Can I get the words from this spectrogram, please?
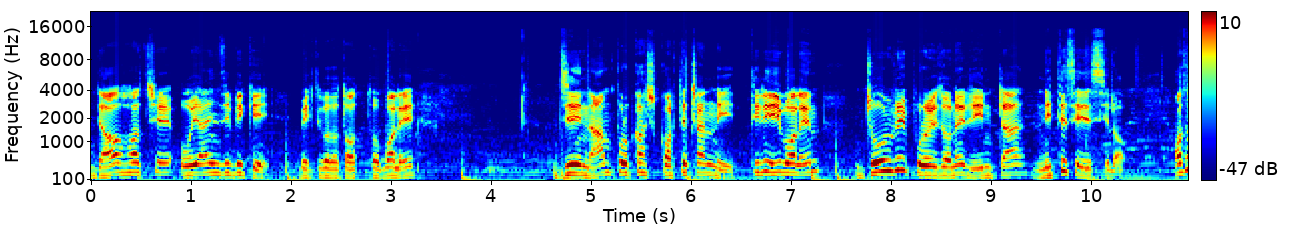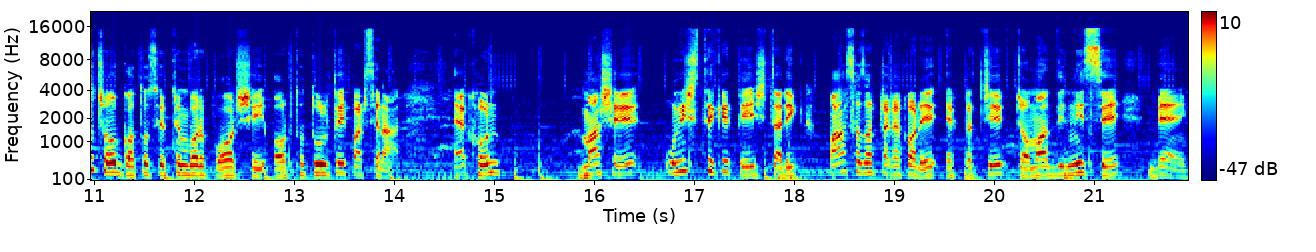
দেওয়া হচ্ছে ওই আইনজীবীকে। ব্যক্তিগত তথ্য বলে, যে নাম প্রকাশ করতে চাননি তিনি বলেন, জরুরি প্রয়োজনে ঋণটা নিতে চেয়েছিল। অথচ গত সেপ্টেম্বরের পর সেই অর্থ তুলতেই পারছে না। এখন মাসে উনিশ থেকে তেইশ তারিখ পাঁচ হাজার টাকা করে একটা চেক জমা নিচ্ছে ব্যাংক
